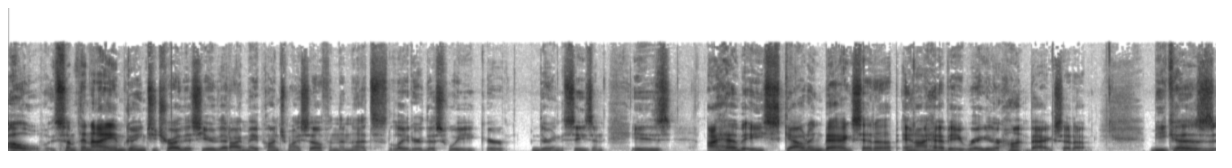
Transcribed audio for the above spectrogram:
oh, something I am going to try this year that I may punch myself in the nuts later this week or during the season is I have a scouting bag set up and I have a regular hunt bag set up because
